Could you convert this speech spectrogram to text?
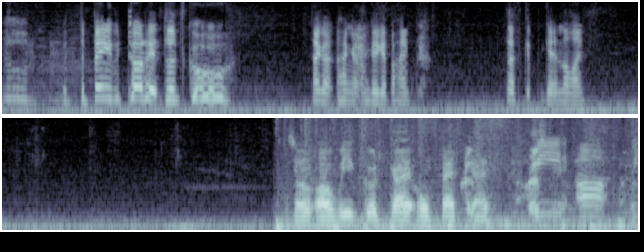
With the baby turret, let's go. Hang on, hang on, I'm gonna get behind. Seth, get, get in the line. So, are we good guy or bad guy? We are. We,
